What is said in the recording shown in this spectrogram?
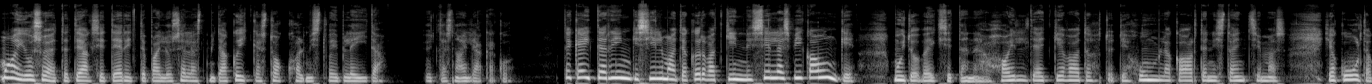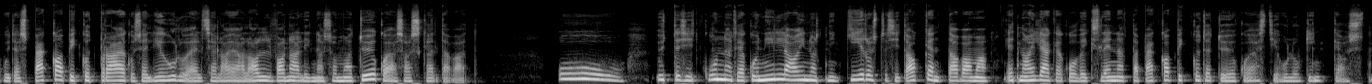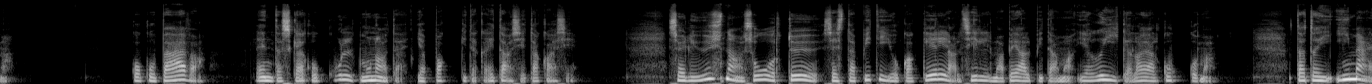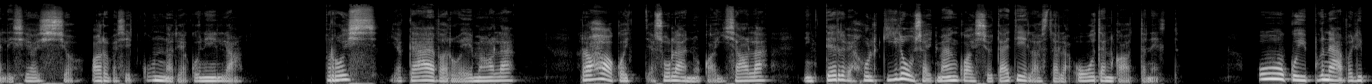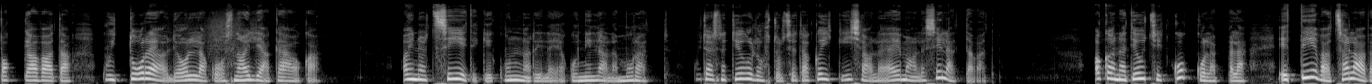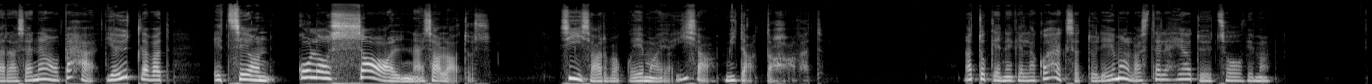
ma ei usu, et te teaksite eriti palju sellest, mida kõike Stockholmist võib leida, ütles naljakägu Te käite ringi, silmad ja kõrvad kinni, selles viga ongi. muidu võiksite näha haldjaid kevadõhtuti humlekaardenist tantsimas ja kuulda, kuidas päkapikud praegusel jõulueelsel ajal all vanalinnas oma töökojas askeldavad. oo, ütlesid Gunnar ja Gunilla ainult ning kiirustasid akent avama, et naljakägu võiks lennata päkapikkude töökojast jõulukinke ostma. kogu päeva lendas kägu kuldmunade ja pakkidega edasi-tagasi see oli üsna suur töö, sest ta pidi ju ka kellal silma peal pidama ja õigel ajal kukkuma. ta tõi imelisi asju, arvasid Gunnar ja Gunilla. pross ja käevõru emale, rahakott ja sulenuga isale ning terve hulk ilusaid mänguasju tädilastele Oden-Kaatanilt. oo, kui põnev oli pakke avada, kui tore oli olla koos naljakäoga. ainult see tegi Gunnarile ja Gunillale muret, kuidas nad jõuluõhtul seda kõike isale ja emale seletavad. aga nad jõudsid kokkuleppele, et teevad salapärase näo pähe ja ütlevad, et see on kolossaalne saladus. siis arvagu ema ja isa, mida tahavad natuke enne kella kaheksat tuli ema lastele head ööd soovima.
